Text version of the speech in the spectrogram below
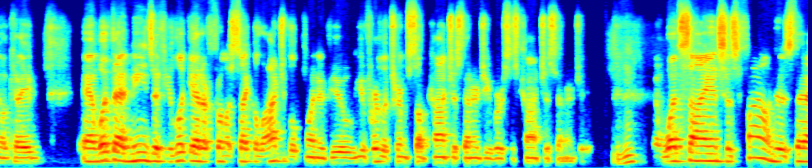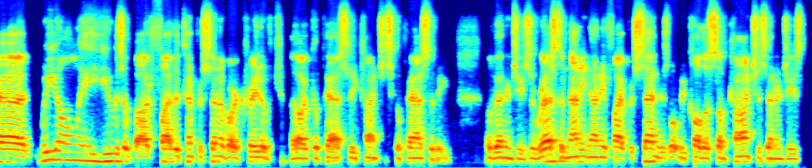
Okay? And what that means, if you look at it from a psychological point of view, you've heard the term subconscious energy versus conscious energy. Mm-hmm. And what science has found is that we only use about 5 to 10% of our creative uh, capacity, conscious capacity of energies. The rest of 90, 95% is what we call the subconscious energies.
